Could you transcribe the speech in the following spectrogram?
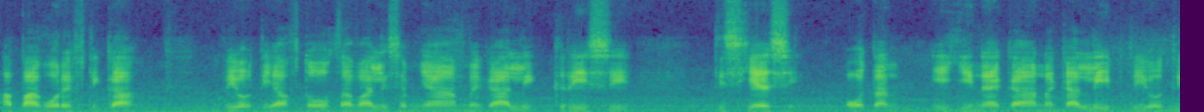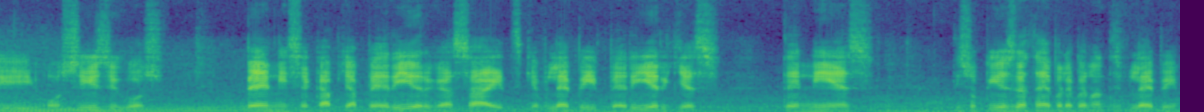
απαγορευτικά διότι αυτό θα βάλει σε μια μεγάλη κρίση τη σχέση. Όταν η γυναίκα ανακαλύπτει ότι ο σύζυγος μπαίνει σε κάποια περίεργα sites και βλέπει περίεργες ταινίες τις οποίες δεν θα έπρεπε να τις βλέπει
